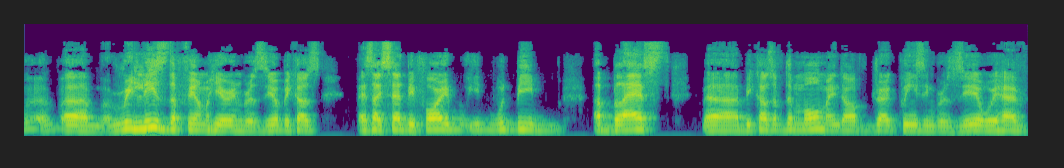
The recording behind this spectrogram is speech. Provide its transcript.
uh, uh, release the film here in Brazil because, as I said before, it, it would be a blast uh, because of the moment of drag queens in Brazil. We have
